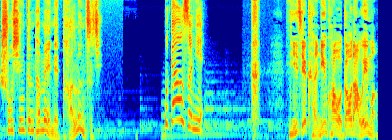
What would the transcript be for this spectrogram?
舒心跟他妹妹谈论自己。不告诉你。你姐肯定夸我高大威猛、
